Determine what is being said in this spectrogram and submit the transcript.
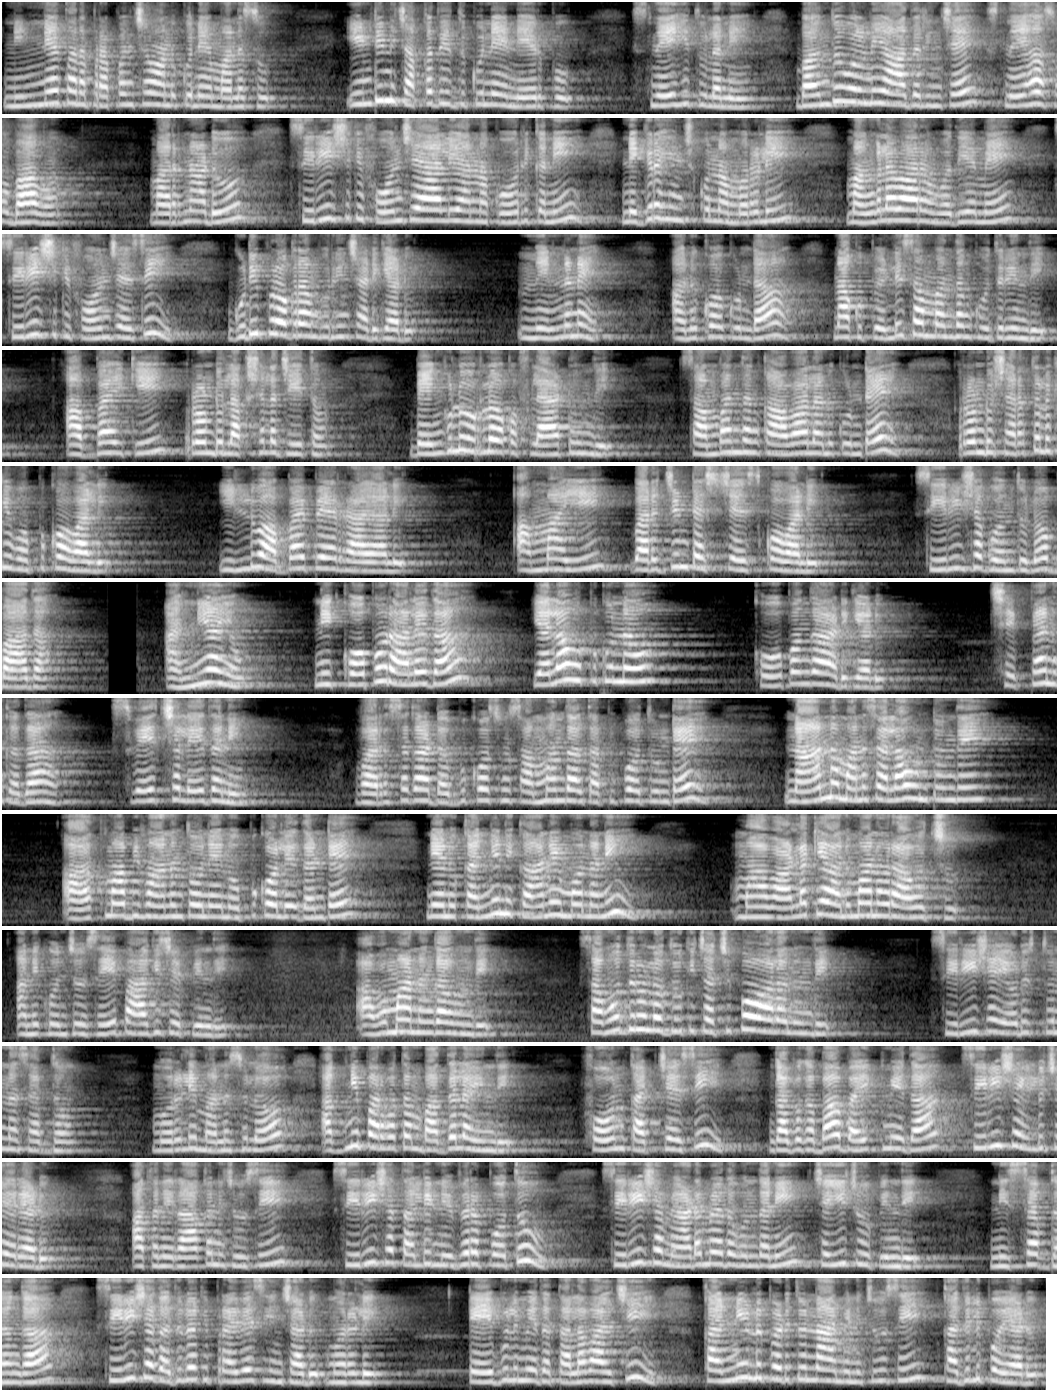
నిన్నే తన ప్రపంచం అనుకునే మనసు. ఇంటిని చక్కదిద్దుకునే నేర్పు స్నేహితులని బంధువుల్ని ఆదరించే స్నేహ స్వభావం. మర్నాడు శిరీష్కి ఫోన్ చేయాలి అన్న కోరికని నిగ్రహించుకున్న మురళి మంగళవారం ఉదయమే శిరీష్కి ఫోన్ చేసి గుడి ప్రోగ్రాం గురించి అడిగాడు. నిన్ననే అనుకోకుండా నాకు పెళ్ళి సంబంధం కుదిరింది. అబ్బాయికి రెండు లక్షల జీతం. బెంగుళూరులో ఒక ఫ్లాట్ ఉంది. సంబంధం కావాలనుకుంటే రెండు షరతులకి ఒప్పుకోవాలి. ఇల్లు అబ్బాయి పేరు రాయాలి. అమ్మాయి వర్జిన్ టెస్ట్ చేసుకోవాలి. శిరీష గొంతులో బాధ. అన్యాయం. నీ కోపం రాలేదా? ఎలా ఒప్పుకున్నావు? కోపంగా అడిగాడు. చెప్పాను కదా స్వేచ్ఛ లేదని. వరుసగా డబ్బు కోసం సంబంధాలు తప్పిపోతుంటే నాన్న మనసు ఎలా ఉంటుంది? ఆత్మాభిమానంతో నేను ఒప్పుకోలేదంటే నేను కన్యని కానేమోనని మా వాళ్ళకే అనుమానం రావచ్చు అని కొంచెం సేపు ఆగి చెప్పింది. అవమానంగా ఉంది. సముద్రంలో దూకి చచ్చిపోవాలనుంది. శిరీష ఏడుస్తున్న శబ్దం మురళి మనసులో అగ్నిపర్వతం బద్దలైంది. ఫోన్ కట్ చేసి గబగబా బైక్ మీద శిరీష ఇల్లు చేరాడు. అతని రాకని చూసి శిరీష తల్లి నివ్వెరపోతూ శిరీష మేడ మీద ఉందని చెయ్యి చూపింది. నిశ్శబ్దంగా శిరీష గదిలోకి ప్రవేశించాడు మురళి. టేబుల్ మీద తలవాల్చి కన్నీళ్ళు పెడుతున్న ఆమెను చూసి కదిలిపోయాడు.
